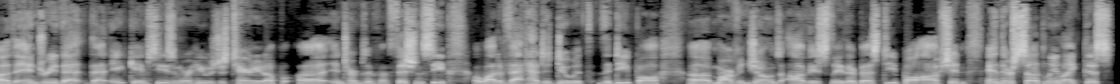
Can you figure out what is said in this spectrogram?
uh, the injury that that eight game season where he was just tearing it up uh, in terms of efficiency. A lot of that had to do with the deep ball. Uh, Marvin Jones, obviously their best deep ball option, and there's suddenly like this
